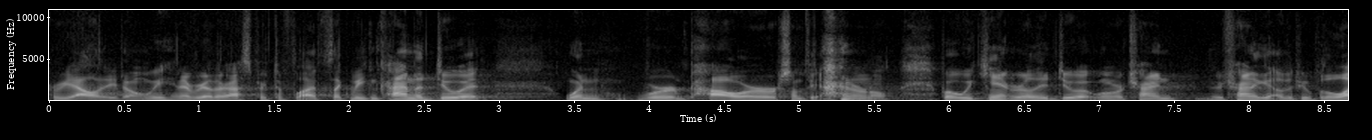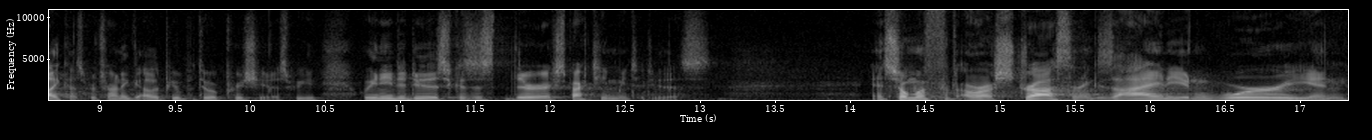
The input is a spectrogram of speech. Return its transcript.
reality, don't we? In every other aspect of life. It's like we can kind of do it when we're in power or something. I don't know. But we can't really do it when we're trying, we're trying to get other people to like us. We're trying to get other people to appreciate us. We, we need to do this because they're expecting me to do this. And so much of our stress and anxiety and worry and,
